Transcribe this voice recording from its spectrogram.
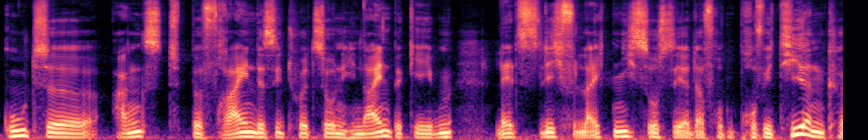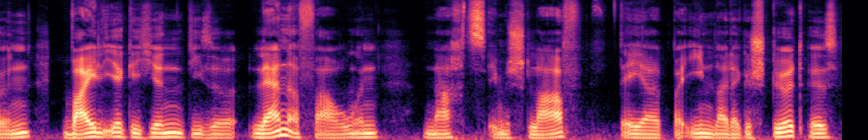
gute, angstbefreiende Situationen hineinbegeben, letztlich vielleicht nicht so sehr davon profitieren können, weil ihr Gehirn diese Lernerfahrungen nachts im Schlaf, der ja bei ihnen leider gestört ist,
